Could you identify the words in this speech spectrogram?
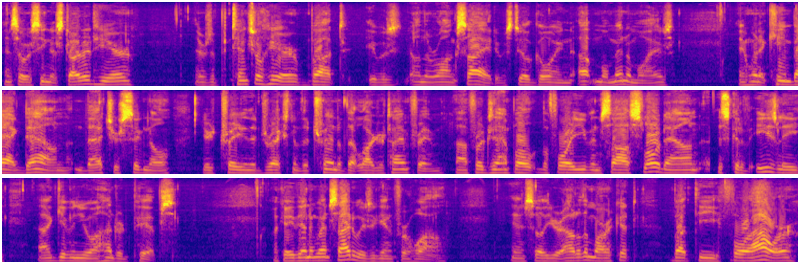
And so we're seeing it started here. There's a potential here but it was on the wrong side. It was still going up momentum wise and when it came back down that's your signal. You're trading the direction of the trend of that larger time frame. Uh, for example before you even saw a slowdown this could have easily uh, given you 100 pips. Okay then it went sideways again for a while and so you're out of the market but the four hour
